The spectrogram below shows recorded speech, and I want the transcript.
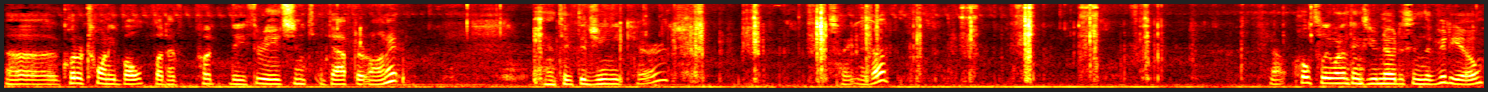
uh, quarter 20 bolt, but I've put the 3 8 inch adapter on it. And take the Genie carriage. tighten it up. Now, hopefully one of the things you notice in the video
